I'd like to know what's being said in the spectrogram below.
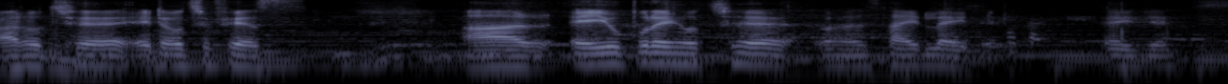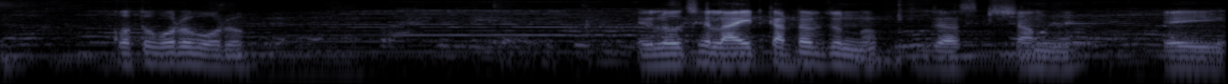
আর হচ্ছে এটা হচ্ছে ফেস আর এই উপরেই হচ্ছে সাইড লাইট এই যে। কত বড় বড়। এগুলো হচ্ছে লাইট কাটার জন্য জাস্ট সামনে। এই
